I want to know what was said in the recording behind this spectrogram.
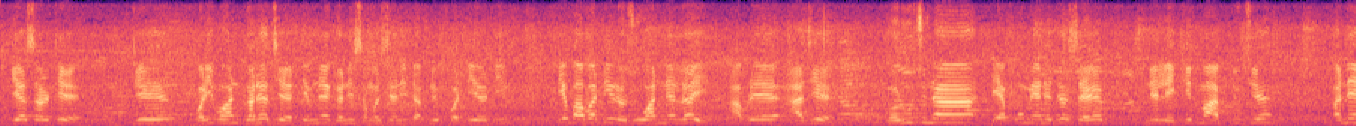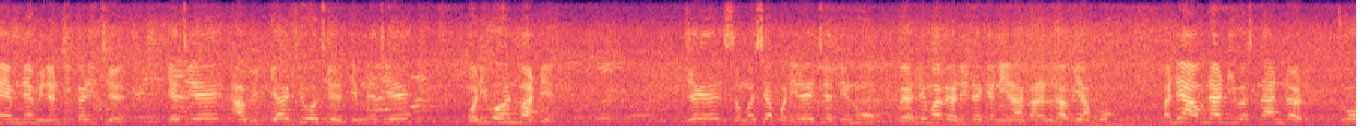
અભ્યાસ અર્થે જે પરિવહન કરે છે, તેમને ઘણી સમસ્યાની તકલીફ પડતી હતી. તે બાબતની રજૂઆતને લઈ આપણે આજે ભરૂચના ડેપો મેનેજર સાહેબને લેખિતમાં આપ્યું છે. અને એમને વિનંતી કરી છે કે જે આ વિદ્યાર્થીઓ છે, તેમને જે પરિવહન માટે જે સમસ્યા પડી રહી છે, તેનું વહેલીમાં વહેલી તકે નિરાકરણ લાવી આપો. અને આવનાર દિવસના અંદર જો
